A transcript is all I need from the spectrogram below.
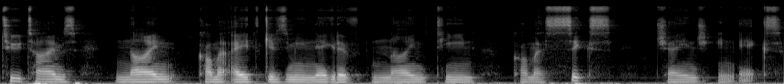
2 times 9 comma 8 gives me negative 19 comma 6 change in x.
